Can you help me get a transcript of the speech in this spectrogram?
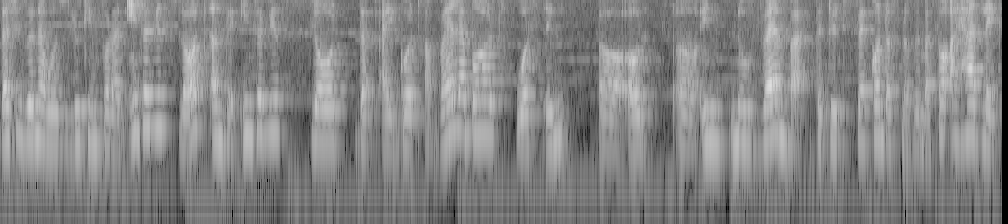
That is when I was looking for an interview slot, and the interview slot that I got available was in uh, on uh, in November, the 22nd of November. So I had like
